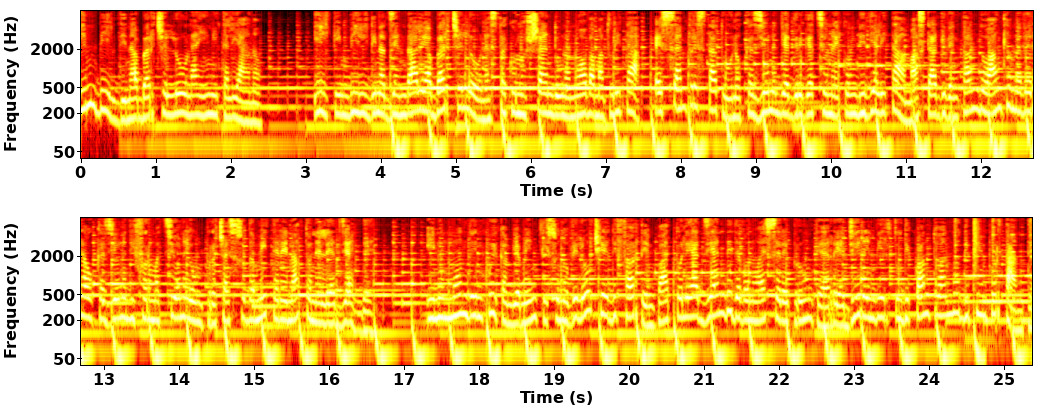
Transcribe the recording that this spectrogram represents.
Team Building a Barcellona in italiano. Il team building aziendale a Barcellona sta conoscendo una nuova maturità, è sempre stato un'occasione di aggregazione e convivialità ma sta diventando anche una vera occasione di formazione e un processo da mettere in atto nelle aziende. In un mondo in cui i cambiamenti sono veloci e di forte impatto le aziende devono essere pronte a reagire in virtù di quanto hanno di più importante,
